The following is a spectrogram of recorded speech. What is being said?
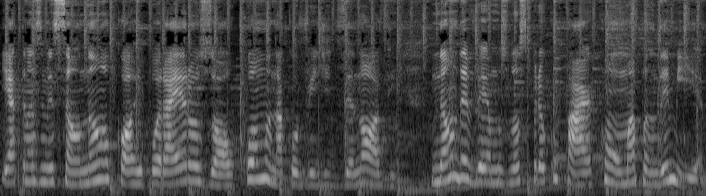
e a transmissão não ocorre por aerosol como na Covid-19, não devemos nos preocupar com uma pandemia.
